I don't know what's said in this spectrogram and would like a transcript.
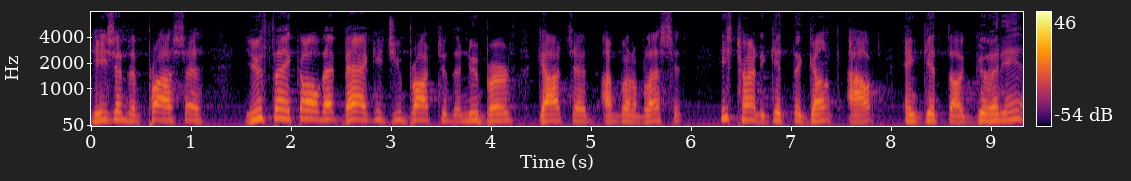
he's in the process. You think all that baggage you brought to the new birth, God said, I'm going to bless it. He's trying to get the gunk out and get the good in.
